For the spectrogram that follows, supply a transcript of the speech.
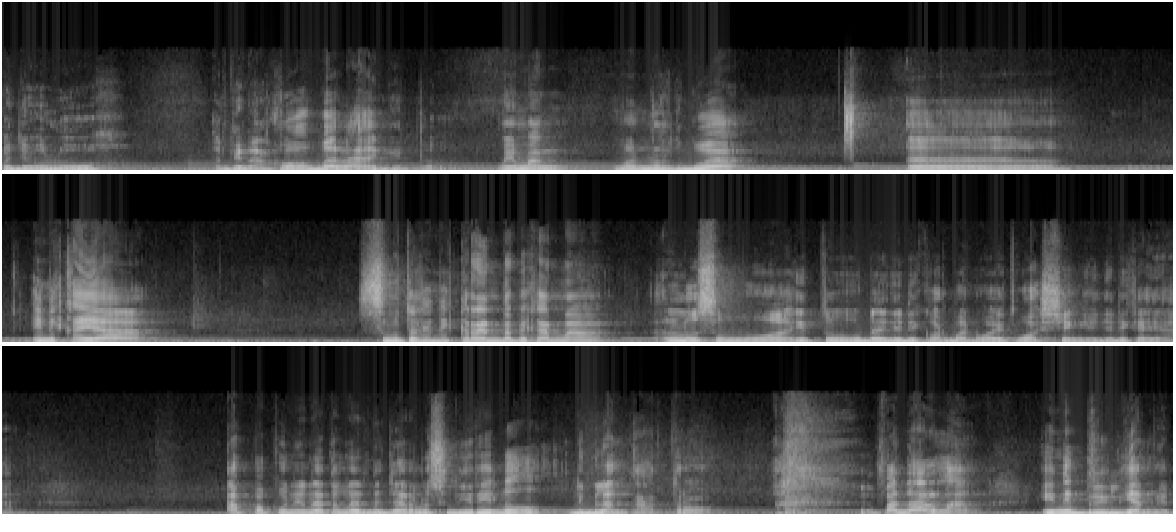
penyuluh anti narkoba lah gitu. Memang menurut gua uh, ini kayak sebetulnya ini keren tapi karena lu semua itu udah jadi korban whitewashing ya jadi kayak apa pun yang datang dari negara lu sendiri lu dibilang katro. Padahal mah ini brilian men.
